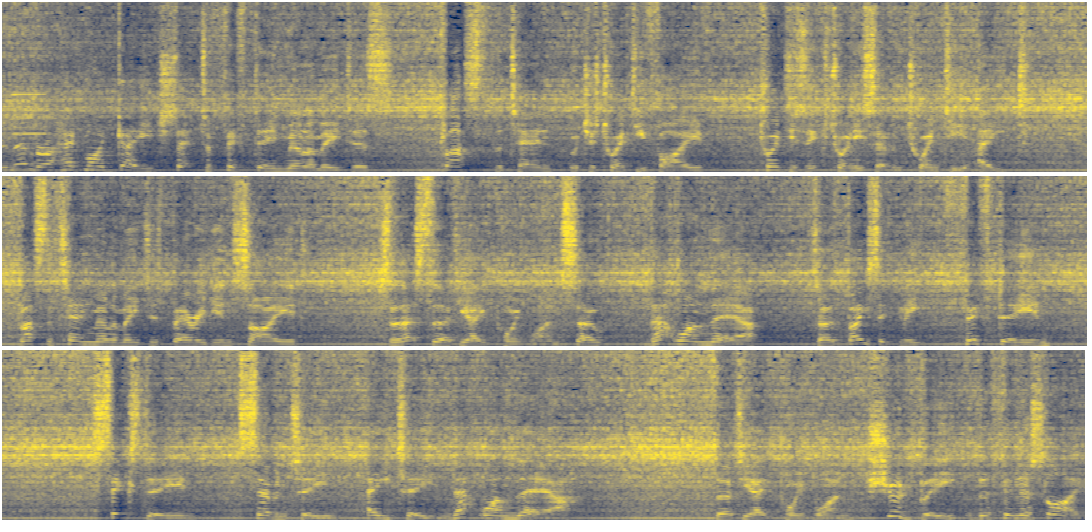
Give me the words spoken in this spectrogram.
remember I had my gauge set to 15 millimeters plus the 10 which is 25 26 27 28 plus the 10 millimeters buried inside. So that's 38.1 so that one there so it's basically 15 16 17 18 that one there 38.1 should be the thinnest line.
